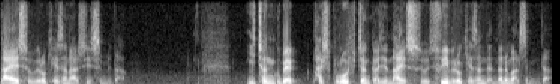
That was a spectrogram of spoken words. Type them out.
나의 수입으로 계산할 수 있습니다. 2,980불 50전까지 나의 수입으로 계산된다는 말씀입니다.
